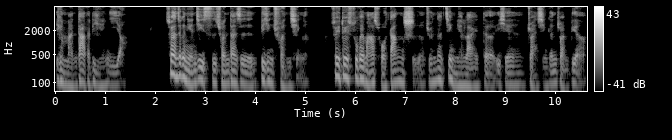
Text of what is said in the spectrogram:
一个蛮大的涟漪啊。虽然这个年纪思春，但是毕竟纯情啊，所以对苏菲玛索当时就那近年来的一些转型跟转变啊，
